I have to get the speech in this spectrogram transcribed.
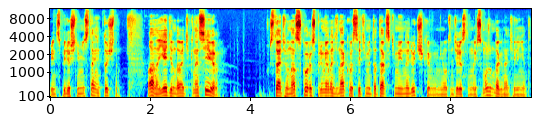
принципе, лишним не станет точно. Ладно, едем давайте-ка на север. Кстати, у нас скорость примерно одинаковая с этими татарскими налетчиками. Мне вот интересно, мы их сможем догнать или нет?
